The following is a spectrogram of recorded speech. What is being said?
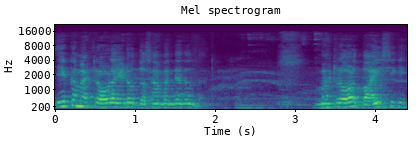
ਇੱਕ ਮਟਰੋਲ ਆ ਜਿਹੜਾ ਉਹ 10 ਬੰਦਿਆਂ ਦਾ ਹੁੰਦਾ। ਮਟਰੋਲ 22 ਸੀਗੇ।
